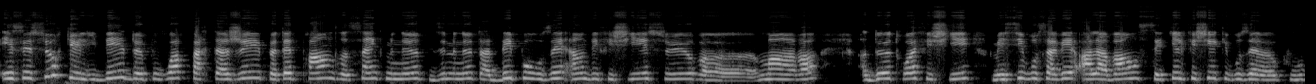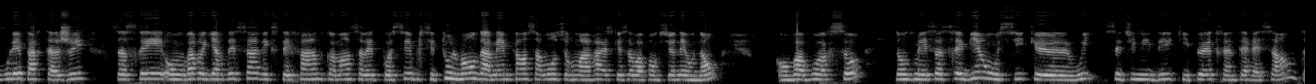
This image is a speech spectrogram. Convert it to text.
Et c'est sûr que l'idée de pouvoir partager, peut-être prendre cinq minutes, dix minutes à déposer un des fichiers sur euh, Mara, deux, trois fichiers, mais si vous savez à l'avance c'est quel fichier que vous, euh, que vous voulez partager, ça serait, on va regarder ça avec Stéphane, comment ça va être possible. Si tout le monde en même temps s'en va sur Mara, est-ce que ça va fonctionner ou non? On va voir ça. Donc, mais ça serait bien aussi que, oui, c'est une idée qui peut être intéressante.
